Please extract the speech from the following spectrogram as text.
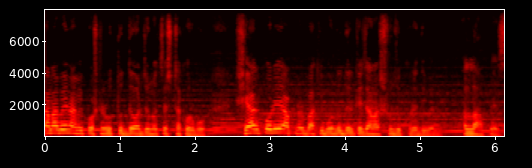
জানাবেন, আমি প্রশ্নের উত্তর দেওয়ার জন্য চেষ্টা করব। শেয়ার করে আপনার বাকি বন্ধুদেরকে জানার সুযোগ করে দিবেন। আল্লাহ হাফেজ।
